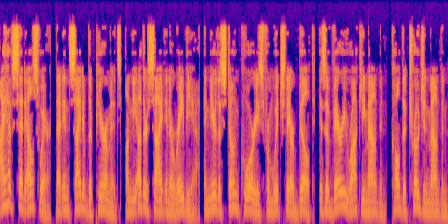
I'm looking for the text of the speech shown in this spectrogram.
I have said elsewhere, that in sight of the pyramids, on the other side in Arabia, and near the stone quarries from which they are built, is a very rocky mountain, called the Trojan Mountain,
